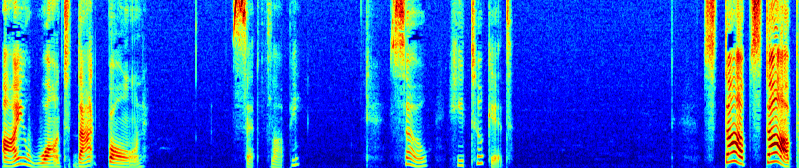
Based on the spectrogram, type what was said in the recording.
I want that bone, said Floppy. So he took it. Stop, stop,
